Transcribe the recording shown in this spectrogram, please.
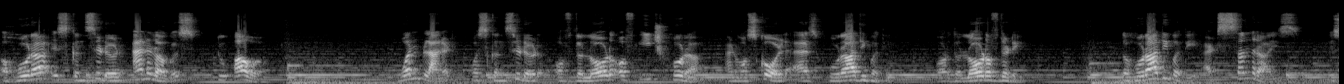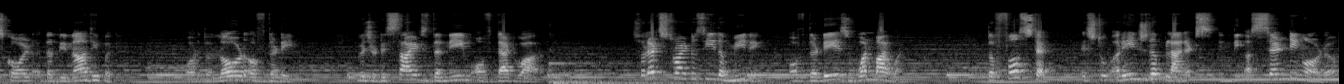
A Hora is considered analogous to hour. One planet was considered of the lord of each Hora and was called as Horadhipati or the lord of the day. The Horadhipati at sunrise is called the Dinadhipati or the lord of the day, which decides the name of that var. So let's try to see the meaning of the days one by one. The first step is to arrange the planets in the ascending order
